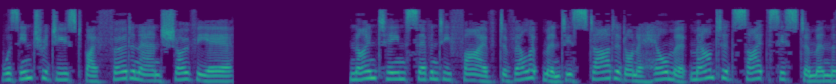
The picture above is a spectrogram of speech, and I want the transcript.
was introduced by Ferdinand Chauvier. 1975 Development is started on a helmet-mounted sight system and the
